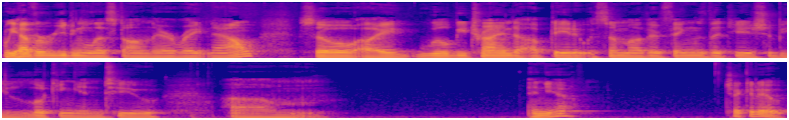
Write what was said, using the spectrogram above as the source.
We have a reading list on there right now. So I will be trying to update it with some other things that you should be looking into. Um, and yeah, check it out.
